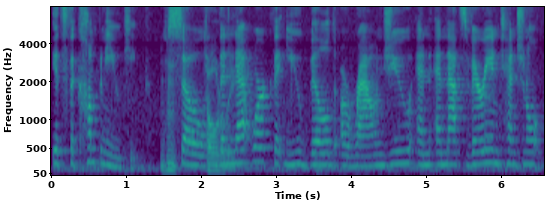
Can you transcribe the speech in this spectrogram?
it's the company you keep. Mm-hmm. So totally. the network that you build around you, and and that's very intentional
